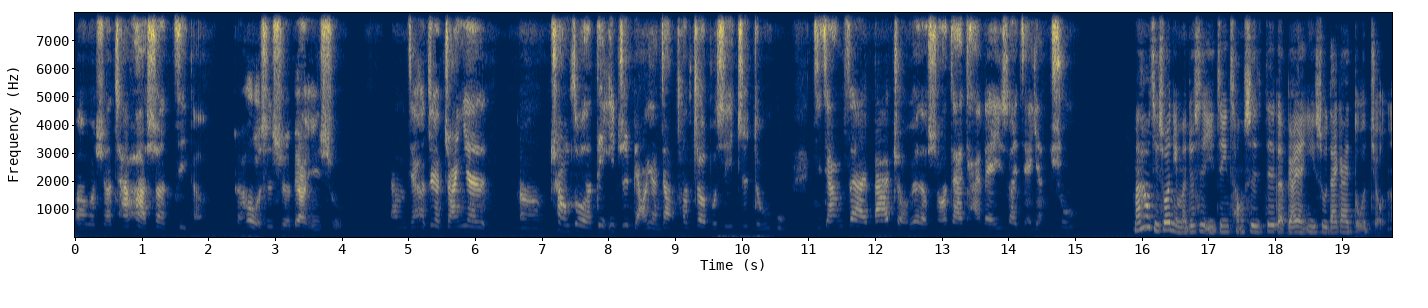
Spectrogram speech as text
呃，我学插画设计的，然后我是学表演艺术，那我们结合这个专业。嗯，创作了第一支表演，叫做《这不是一支独舞》，即将在八九月的时候在台北艺穗节演出。蛮好奇，说你们就是已经从事这个表演艺术大概多久呢？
